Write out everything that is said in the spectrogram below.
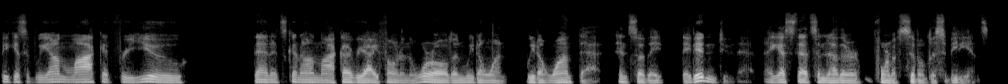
because if we unlock it for you then it's going to unlock every iPhone in the world and we don't want we don't want that. And so they they didn't do that. I guess that's another form of civil disobedience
